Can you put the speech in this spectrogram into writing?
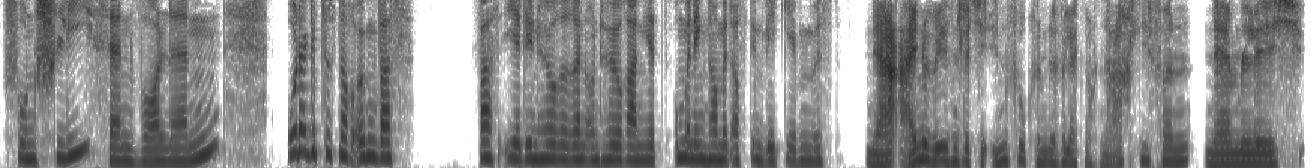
schon schließen wollen. Oder gibt es noch irgendwas, was ihr den Hörerinnen und Hörern jetzt unbedingt noch mit auf den Weg geben müsst? Ja, eine wesentliche Info können wir vielleicht noch nachliefern, nämlich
